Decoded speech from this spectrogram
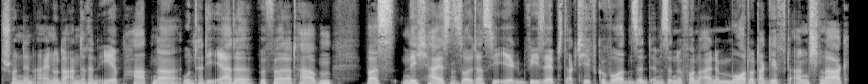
schon den ein oder anderen Ehepartner unter die Erde befördert haben. was nicht heißen soll, dass sie irgendwie selbst aktiv geworden sind im Sinne von einem Mord- oder Giftanschlag,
